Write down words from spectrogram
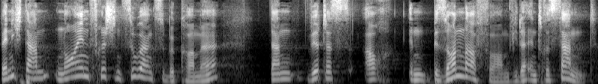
wenn ich da einen neuen, frischen Zugang zu bekomme, dann wird das auch in besonderer Form wieder interessant.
